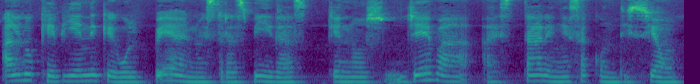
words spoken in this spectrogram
algo que viene, que golpea en nuestras vidas, que nos lleva a estar en esa condición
